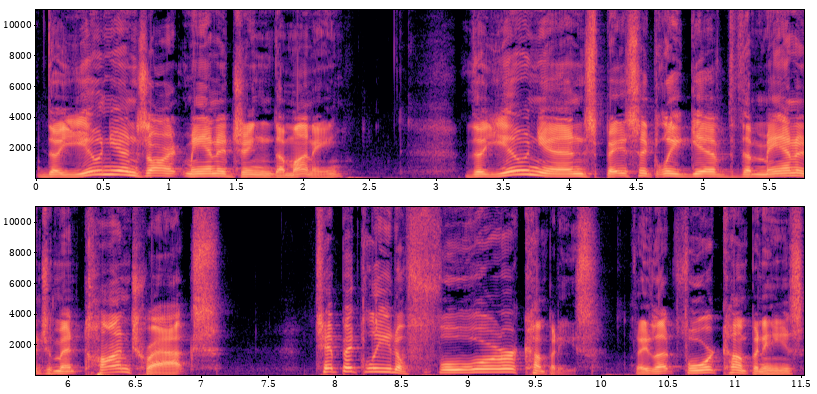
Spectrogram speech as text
the unions aren't managing the money. The unions basically give the management contracts typically to four companies. They let four companies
